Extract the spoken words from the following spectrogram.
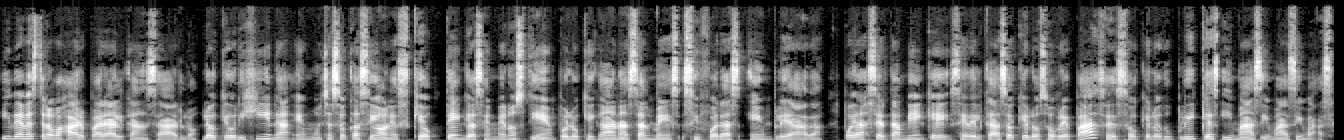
y debes trabajar para alcanzarlo, lo que origina en muchas ocasiones que obtengas en menos tiempo lo que ganas al mes si fueras empleada. Puede ser también que se dé el caso que lo sobrepases o que lo dupliques y más y más y más.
